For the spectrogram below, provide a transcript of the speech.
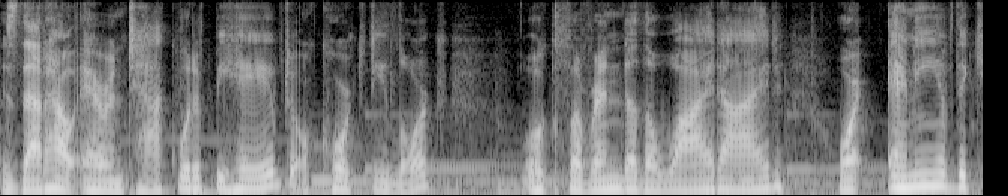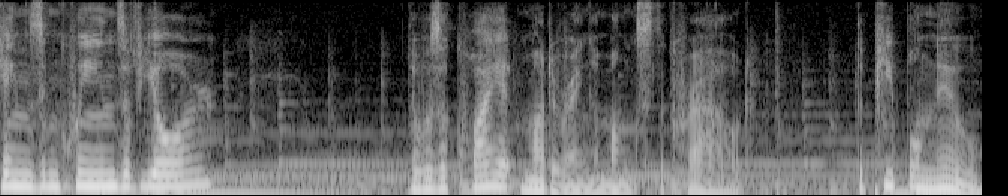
Is that how Aaron Tack would have behaved, or Corky Lork, or Clarenda the Wide Eyed, or any of the kings and queens of yore? There was a quiet muttering amongst the crowd. The people knew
